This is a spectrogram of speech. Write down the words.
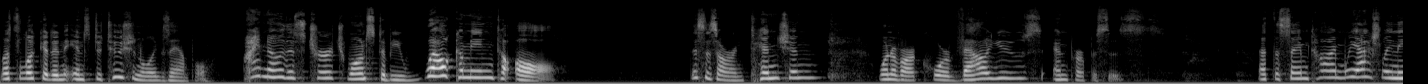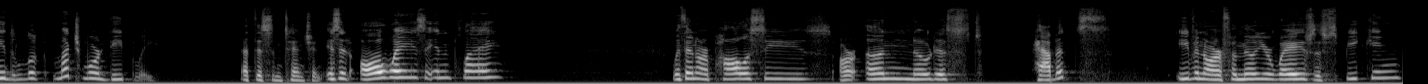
Let's look at an institutional example. I know this church wants to be welcoming to all. This is our intention, one of our core values and purposes. At the same time, we actually need to look much more deeply at this intention. Is it always in play? within our policies, our unnoticed habits, even our familiar ways of speaking?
